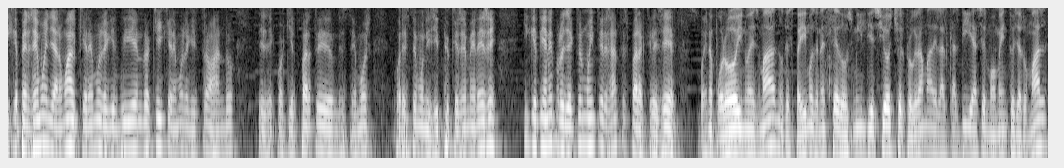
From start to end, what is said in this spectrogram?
y que pensemos en Yarumal. Queremos seguir viviendo aquí, queremos seguir trabajando desde cualquier parte de donde estemos por este municipio que se merece y que tiene proyectos muy interesantes para crecer. Bueno, por hoy no es más. Nos despedimos en este 2018. El programa de la alcaldía es el momento Yarumal.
